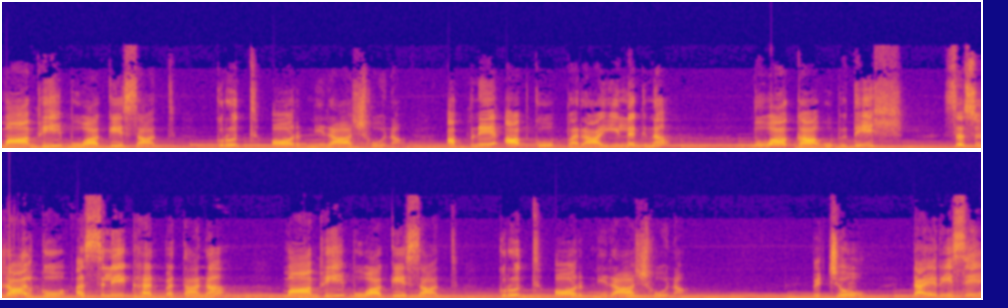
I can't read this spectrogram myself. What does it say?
माँ भी बुआ के साथ क्रुद्ध और निराश होना, अपने आप को पराई लगना। बुआ का उपदेश, ससुराल को असली घर बताना, माँ भी बुआ के साथ क्रुद्ध और निराश होना। बच्चों, डायरी से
